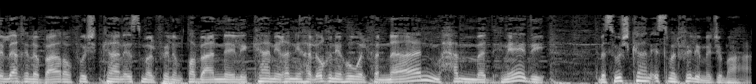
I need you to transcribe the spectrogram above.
الاغلب عرف وش كان اسم الفيلم. طبعا اللي كان يغني هالأغنية هو الفنان محمد هنيدي. بس وش كان اسم الفيلم يا جماعة؟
